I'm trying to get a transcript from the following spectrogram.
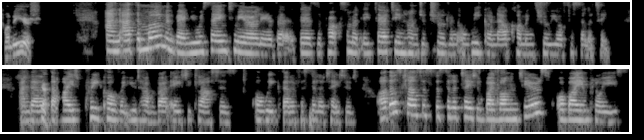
20 years. And at the moment, Ben, you were saying to me earlier that there's approximately 1,300 children a week are now coming through your facility and that yeah. at the height pre-COVID, you'd have about 80 classes a week that are facilitated. Are those classes facilitated by volunteers or by employees?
